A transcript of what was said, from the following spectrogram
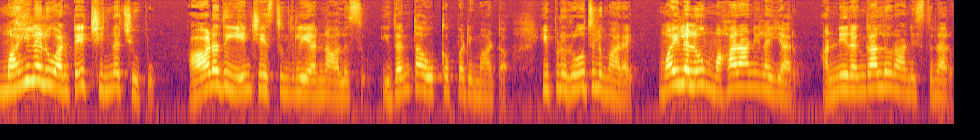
మహిళలు అంటే చిన్న చూపు. ఆడది ఏం చేస్తుందిలే అన్న అలసు. ఇదంతా ఒక్కప్పటి మాట. ఇప్పుడు రోజులు మారాయి. మహిళలు మహారాణిలయ్యారు. అన్ని రంగాల్లో రాణిస్తున్నారు.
